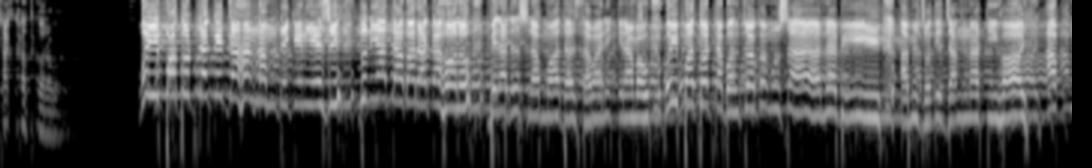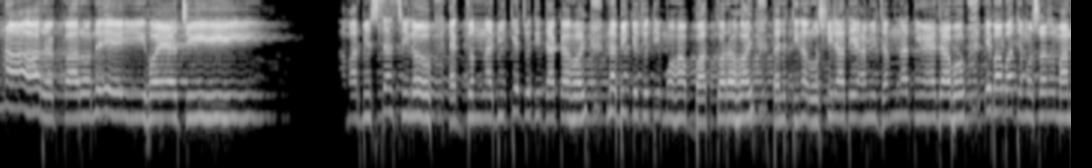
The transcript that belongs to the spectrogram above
সাক্ষাৎ করাবো। ওই পাথরটাকে জাহান নাম ডেকে নিয়েছি দুনিয়াতে আবার রাখা হলো। বেরাদের ইসলাম মহাদাস সামানি কিনামাও ওই পাথরটা বলছো মুসা নবী, আমি যদি জান্নাতি হয় আপনার কারণেই হয়েছি। আমার বিশ্বাস ছিল একজন নাবিকে যদি দেখা হয়, নাবিকে যদি মহাব্বাত করা হয়, তাহলে তিনার রশিলা দিয়ে আমি জান্নাতি হয়ে যাব। এ বাবা যে মুসলমান,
